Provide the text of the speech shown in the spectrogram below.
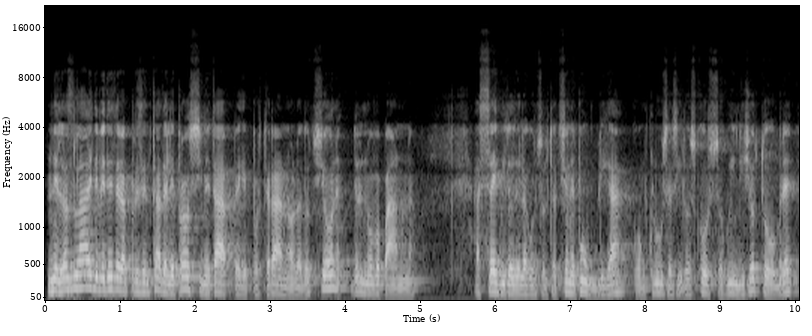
Nella slide vedete rappresentate le prossime tappe che porteranno all'adozione del nuovo PAN. A seguito della consultazione pubblica, conclusasi lo scorso 15 ottobre,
